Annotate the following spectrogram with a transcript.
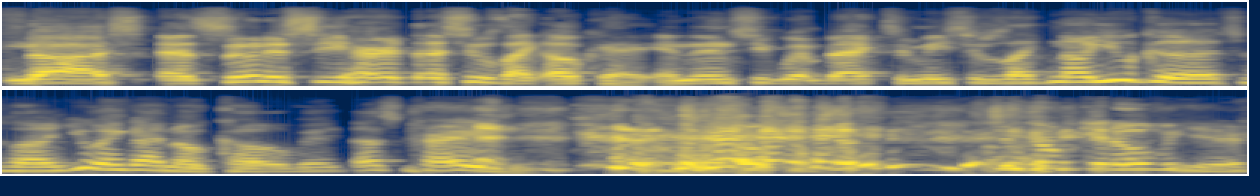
No, as, as soon as she heard that, she was like, okay. And then she went back to me. She was like, no, you good, son. You ain't got no COVID. That's crazy. Just don't get over here.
